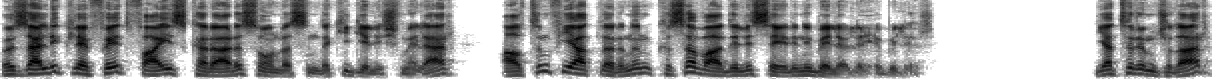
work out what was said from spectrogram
Özellikle FED faiz kararı sonrasındaki gelişmeler, altın fiyatlarının kısa vadeli seyrini belirleyebilir. Yatırımcılar,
